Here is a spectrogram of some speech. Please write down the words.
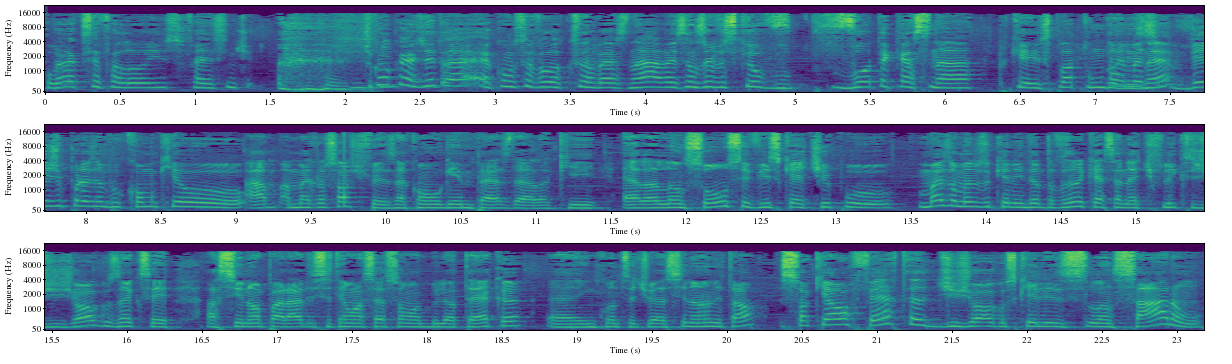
agora que você falou isso, faz sentido. De qualquer jeito, é, é como você falou que você não vai assinar, vai ser um serviço que eu vou ter que assinar, porque Splatoon 2, É, mas né? vejo, por exemplo, como que o, a, a Microsoft fez, né, com o Game Pass dela, que ela lançou um serviço que é tipo, mais ou menos o que a Nintendo tá fazendo, que é essa Netflix de jogos, né, que você assina uma parada e você tem um acesso a uma biblioteca é, enquanto você estiver assinando e tal. Só que a oferta de jogos que eles lançaram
